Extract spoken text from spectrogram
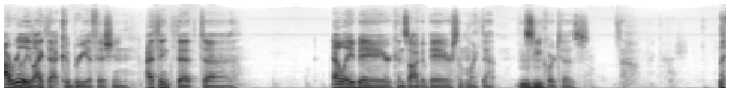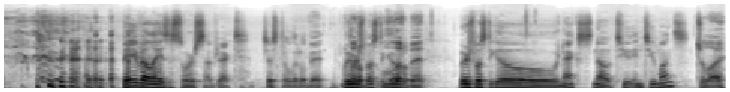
I really like that Cabrilla fishing. I think that uh, L.A. Bay or Gonzaga Bay or something like that. See Cortez. Bay of LA is a sore subject, just a little bit. We little, were supposed to go. A little bit. We were supposed to go next. No, two in two months. July.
